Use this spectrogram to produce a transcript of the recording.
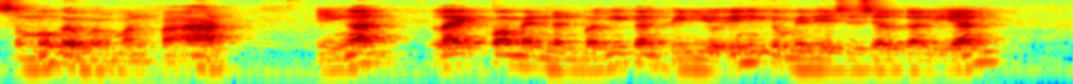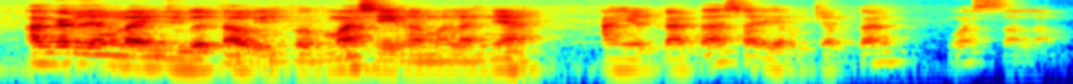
Semoga bermanfaat. Ingat, like, komen, dan bagikan video ini ke media sosial kalian agar yang lain juga tahu informasi ramalannya. Akhir kata saya ucapkan wassalam.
